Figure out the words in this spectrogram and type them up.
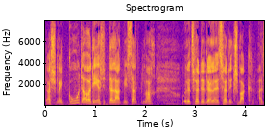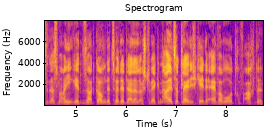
das schmeckt gut, aber der erste Teller hat mich satt gemacht. Und der zweite Teller ist den Geschmack. Also, dass man hingeht und sagt, komm, der zweite Teller löscht weg. Und also Kleinigkeiten, einfach mal drauf achten.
